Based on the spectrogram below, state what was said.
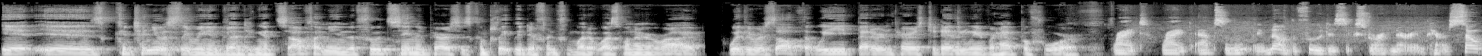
it is continuously reinventing itself. I mean, the food scene in Paris is completely different from what it was when I arrived with the result that we eat better in Paris today than we ever have before. Right, right, absolutely. No, the food is extraordinary in Paris. So,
